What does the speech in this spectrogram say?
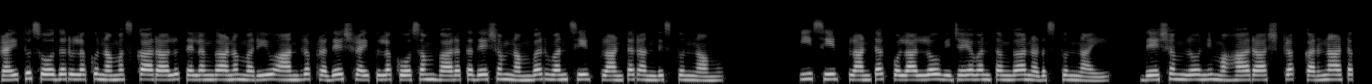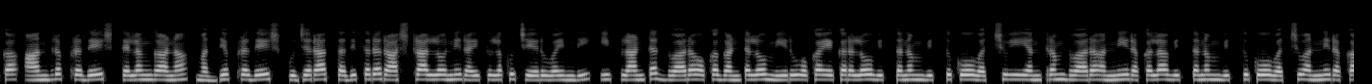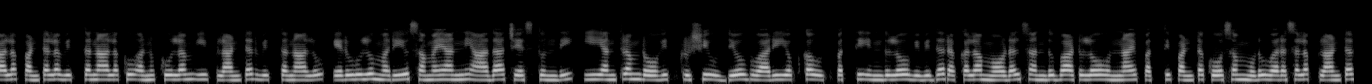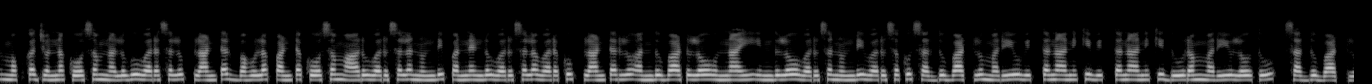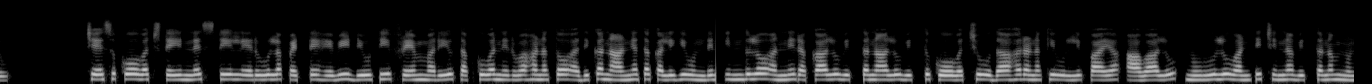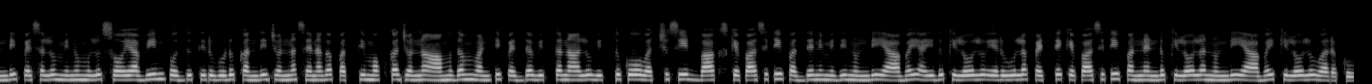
రైతు సోదరులకు నమస్కారాలు. తెలంగాణ మరియు ఆంధ్రప్రదేశ్ రైతుల కోసం భారతదేశం నంబర్ వన్ సీడ్ ప్లాంటర్ అందిస్తున్నాము. ఈ సీడ్ ప్లాంటర్ పొలాల్లో విజయవంతంగా నడుస్తున్నాయి. దేశంలోని మహారాష్ట్ర కర్ణాటక ఆంధ్రప్రదేశ్ తెలంగాణ మధ్యప్రదేశ్ గుజరాత్ తదితర రాష్ట్రాల్లోని రైతులకు చేరువైంది. ఈ ప్లాంటర్ ద్వారా ఒక గంటలో మీరు ఒక ఎకరలో విత్తనం విత్తుకోవచ్చు. ఈ యంత్రం ద్వారా అన్ని రకాల విత్తనం విత్తుకోవచ్చు. అన్ని రకాల పంటల విత్తనాలకు అనుకూలం ఈ ప్లాంటర్ విత్తనాలు ఎరువులు మరియు సమయాన్ని ఆదా చేస్తుంది. ఈ యంత్రం రోహిత్ కృషి ఉద్యోగ్ వారి యొక్క ఉత్పత్తి. ఇందులో వివిధ రకాల మోడల్స్ అందుబాటులో ఉన్నాయి. పత్తి పంట కోసం మూడు వరసల ప్లాంటర్ మొక్కజొన్న కోసం నలుగు వరుసలు ప్లాంటర్ బహుళ పంట కోసం ఆరు వరుసల నుండి పన్నెండు వరుసల వరకు ప్లాంటర్లు అందుబాటులో ఉన్నాయి. ఇందులో వరుస నుండి వరుసకు సర్దుబాట్లు మరియు విత్తనానికి విత్తనానికి దూరం మరియు లోతు సర్దుబాట్లు. చేసుకోవచ్చు స్టెయిన్లెస్ స్టీల్ ఎరువుల పెట్టే హెవీ డ్యూటీ ఫ్రేమ్ మరియు తక్కువ నిర్వహణతో అధిక నాణ్యత కలిగి ఉండి ఇందులో అన్ని రకాలు విత్తనాలు విత్తుకోవచ్చు. ఉదాహరణకి ఉల్లిపాయ ఆవాలు నువ్వులు వంటి చిన్న విత్తనం నుండి పెసలు మినుములు సోయాబీన్ పొద్దుతిరుగుడు కంది జొన్న శనగ పత్తి మొక్క జొన్న ఆముదం వంటి పెద్ద విత్తనాలు విత్తుకోవచ్చు. సీడ్ బాక్స్ కెపాసిటీ పద్దెనిమిది నుండి యాభై ఐదు కిలోలు ఎరువుల పెట్టే కెపాసిటీ పన్నెండు కిలోల నుండి యాభై కిలోలు వరకు.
